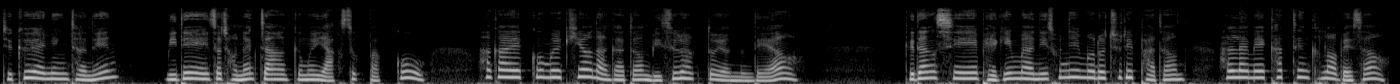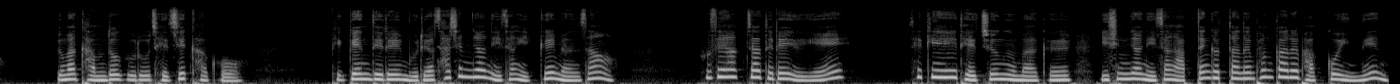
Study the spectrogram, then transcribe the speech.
듀크 엘링턴은 미대에서 전학장학금을 약속받고 화가의 꿈을 키워나가던 미술학도였는데요. 그 당시에 백인만이 손님으로 출입하던 할렘의 카튼 클럽에서 음악 감독으로 재직하고 빅밴드를 무려 40년 이상 이끌면서 후세 학자들에 의해 세계의 대중음악을 20년 이상 앞당겼다는 평가를 받고 있는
